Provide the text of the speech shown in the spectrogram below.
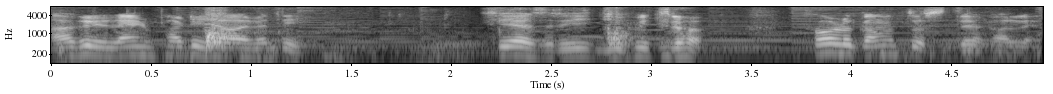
આગળ લાઈન ફાટી જવા નથી શેષ રહી ગયું મિત્રો. થોડુંક અમતું જ તે ખાલી.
